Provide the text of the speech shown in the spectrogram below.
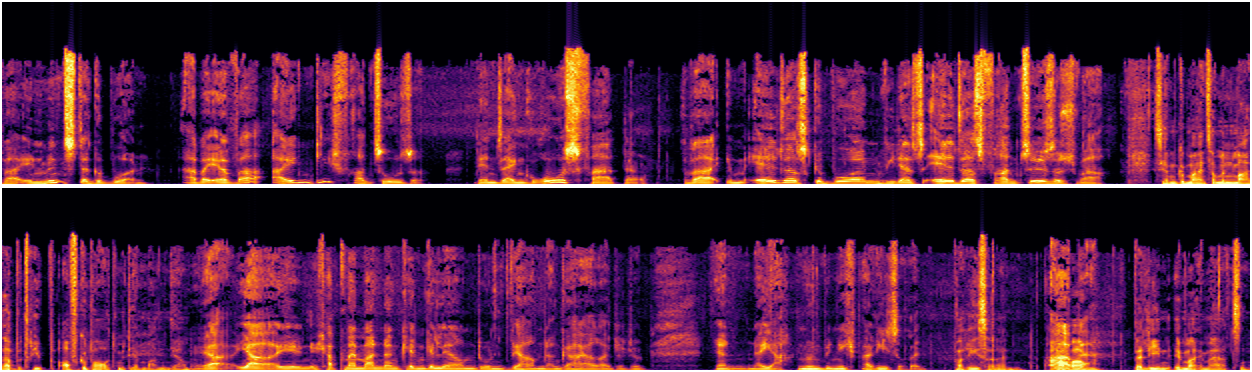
war in Münster geboren, aber er war eigentlich Franzose. Denn sein Großvater war im Elsass geboren, wie das Elsass französisch war. Sie haben gemeinsam einen Malerbetrieb aufgebaut mit Ihrem Mann, ja? Ja, ja ich habe meinen Mann dann kennengelernt und wir haben dann geheiratet. Und ja, naja, nun bin ich Pariserin. Pariserin, aber, aber Berlin immer im Herzen.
